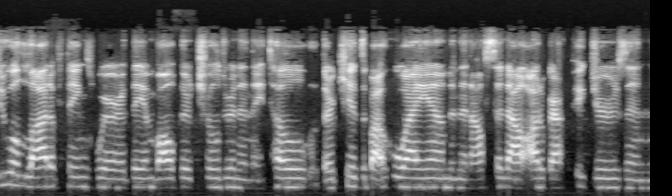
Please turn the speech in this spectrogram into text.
do a lot of things where they involve their children and they tell their kids about who I am, and then I'll send out autograph pictures and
